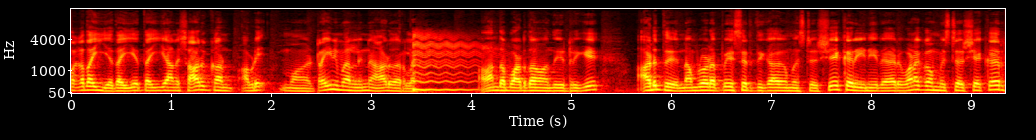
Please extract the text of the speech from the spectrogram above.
தக தைய தைய தையான ஷாருக் கான் அப்படியே ட்ரெயின் மேலே நின்று ஆடுவார்ல அந்த பாட்டு தான் வந்துகிட்டு இருக்கு அடுத்து நம்மளோட பேசுறதுக்காக மிஸ்டர் சேகர் இனிறார் வணக்கம் மிஸ்டர் சேகர்.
